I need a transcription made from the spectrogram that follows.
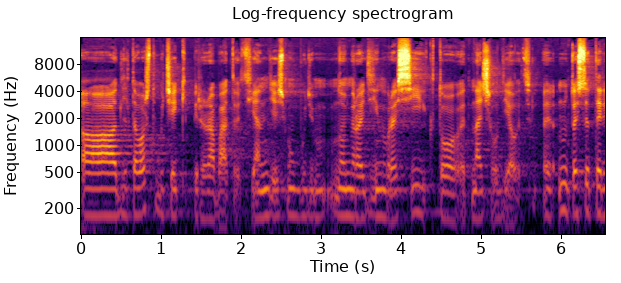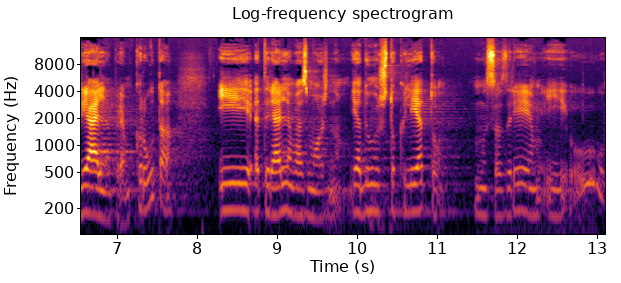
э, для того, чтобы чеки перерабатывать. Я надеюсь, мы будем номер один в России, кто это начал делать. Э, ну, то есть это реально прям круто, и это реально возможно. Я думаю, что к лету мы созреем и у,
